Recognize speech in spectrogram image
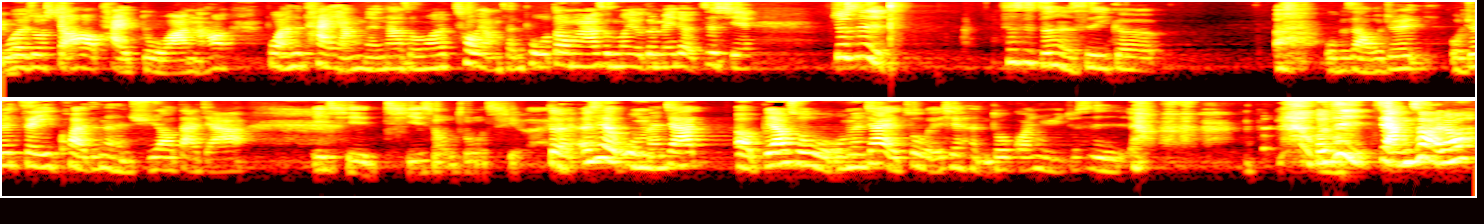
不会说消耗太多啊。然后不管是太阳能啊，什么臭氧层波动啊，什么有的没的这些，就是这是真的是一个啊，我不知道，我觉得我觉得这一块真的很需要大家一起起手做起来。对，而且我们家呃，不要说我，我们家也做了一些很多关于就是。我自己讲出来然后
